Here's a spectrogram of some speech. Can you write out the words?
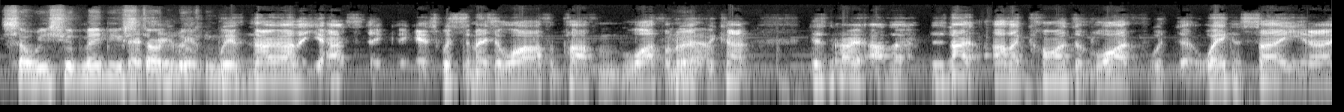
so we should maybe That's start it. Looking. We have no other yardstick against which to measure life apart from life on Yeah. Earth. We can't. There's no other. There's no other kinds of life with, that we can say, you know,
